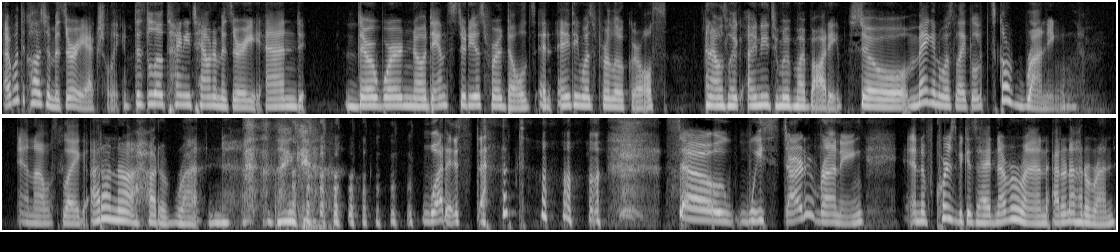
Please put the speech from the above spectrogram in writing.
I went to college in Missouri, actually, this little tiny town in Missouri. And there were no dance studios for adults, and anything was for little girls. And I was like, I need to move my body. So Megan was like, let's go running. And I was like, I don't know how to run. like, what is that? so we started running. And of course, because I had never run, I don't know how to run.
